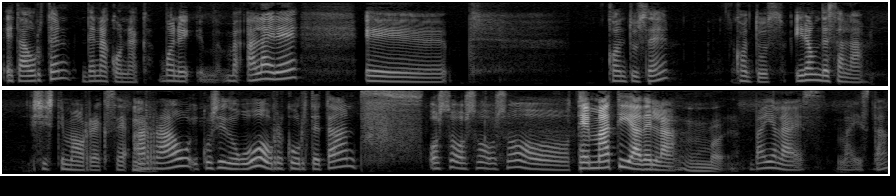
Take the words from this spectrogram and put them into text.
eta aurten denak onak. Bueno, ba- hala ere, e, kontuz, eh? Kontuz, iraun dezala sistema horrek, ze Hmm. arra hau ikusi dugu aurreko urtetan, pff, oso, oso, oso tematia dela. Bai. Bai ala ez, bai ez da.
